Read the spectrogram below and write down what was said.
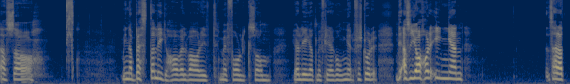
alltså. Mina bästa ligg har väl varit med folk som jag har legat med flera gånger. Förstår du? Det, alltså jag har ingen, så här att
